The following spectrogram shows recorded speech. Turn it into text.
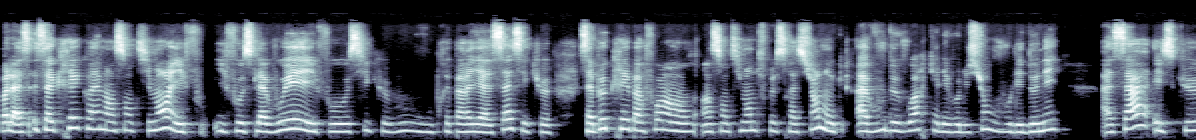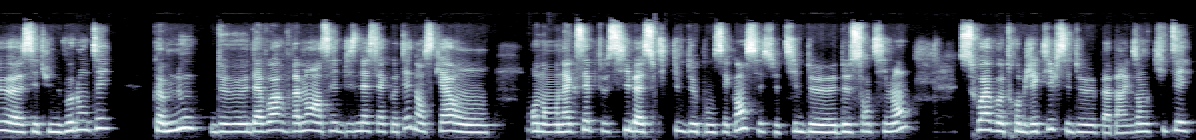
voilà, ça crée quand même un sentiment et il faut, se l'avouer. Il faut aussi que vous vous prépariez à ça. C'est que ça peut créer parfois un, sentiment de frustration. Donc à vous de voir quelle évolution vous voulez donner à ça. Est-ce que euh, c'est une volonté comme nous d'avoir vraiment un side business à côté? Dans ce cas, on, en accepte aussi bah, ce type de conséquences et ce type de, de sentiments. Soit votre objectif, c'est de, bah, par exemple, quitter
